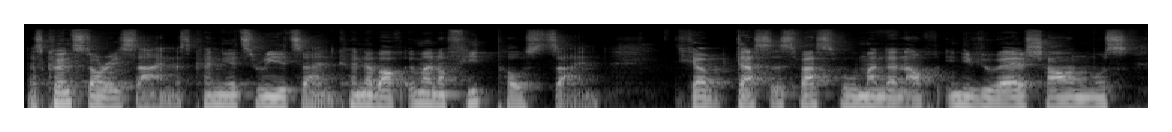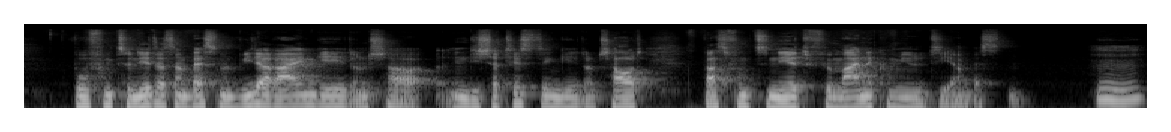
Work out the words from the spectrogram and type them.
Das können Stories sein, das können jetzt Reels sein, können aber auch immer noch Feed-Posts sein. Ich glaube, das ist was, wo man dann auch individuell schauen muss, wo funktioniert das am besten und wieder reingeht und in die Statistiken geht und schaut, was funktioniert für meine Community am besten. Hm.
